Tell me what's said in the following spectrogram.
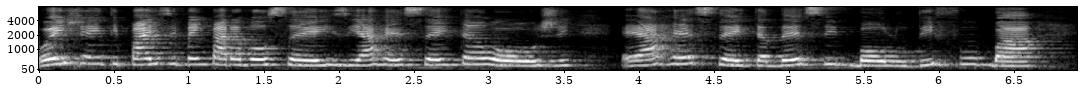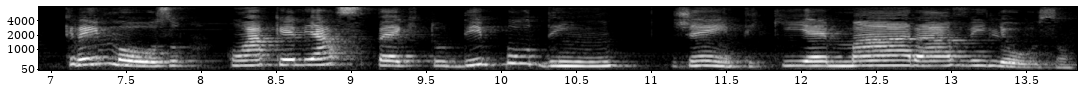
Oi, gente, paz e bem para vocês. E a receita hoje é a receita desse bolo de fubá cremoso com aquele aspecto de pudim, gente, que é maravilhoso.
